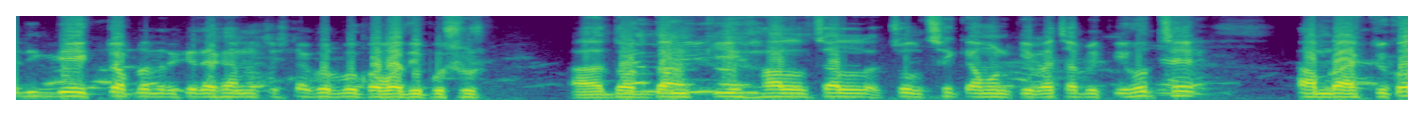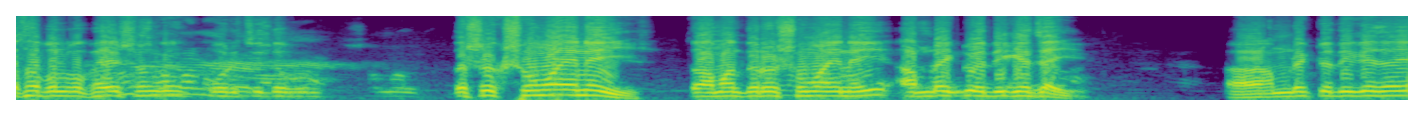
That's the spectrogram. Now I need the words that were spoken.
এদিক দিয়ে একটু আপনাদেরকে দেখানোর চেষ্টা করব গবাদি পশুর দরদাম কি হালচাল চলছে, কেমন কি বেচা বিক্রি হচ্ছে, আমরা একটু কথা বলব ভাইয়ের সঙ্গে, পরিচিত দর্শক সময় নেই, তো আমাদেরও সময় নেই, আমরা একটু এদিকে যাই। আমরা একটু এদিকে যাই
